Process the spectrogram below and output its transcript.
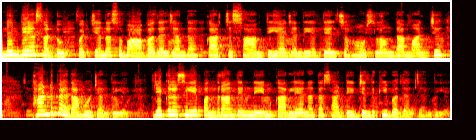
ਨਿੰਦਿਆ ਛੱਡੋ। ਬੱਚਿਆਂ ਦਾ ਸੁਭਾਅ ਬਦਲ ਜਾਂਦਾ ਹੈ। ਘਰ 'ਚ ਸ਼ਾਂਤੀ ਆ ਜਾਂਦੀ ਹੈ। ਦਿਲ 'ਚ ਹੌਸਲਾ ਆਉਂਦਾ ਮਨ 'ਚ ਠੰਡ ਪੈਦਾ ਹੋ ਜਾਂਦੀ ਹੈ। ਜੇਕਰ ਅਸੀਂ ਇਹ 15 ਦਿਨ ਨੇਮ ਕਰ ਲਿਆ ਨਾ ਤਾਂ ਸਾਡੀ ਜ਼ਿੰਦਗੀ ਬਦਲ ਜਾਂਦੀ ਹੈ।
